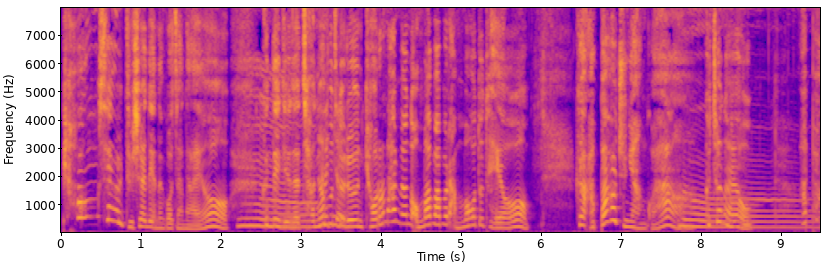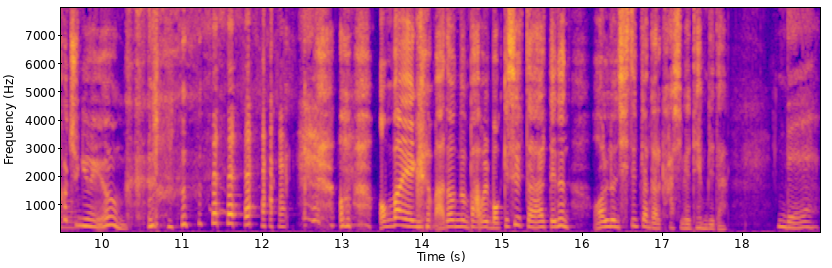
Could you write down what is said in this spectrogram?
평생을 드셔야 되는 거잖아요. 음, 근데 이제 자녀분들은 그쵸. 결혼하면 엄마 밥을 안 먹어도 돼요. 그 아빠가 중요한 거야. 음. 그렇잖아요. 아빠가 중요해요. 어, 엄마의 그 맛없는 밥을 먹기 싫다 할 때는 얼른 시집장가를 가시면 됩니다. 네.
